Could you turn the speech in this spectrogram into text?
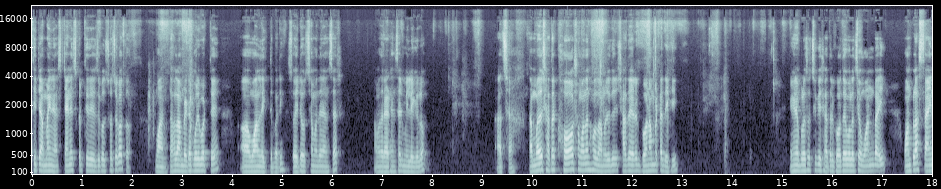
theta minus tan square theta is equals হচ্ছে কত? ওয়ান তাহলে আমরা এটা পরিবর্তে ওয়ান লিখতে পারি। সো এটা হচ্ছে আমাদের অ্যান্সার আমাদের রাইট সাইড মিলে গেল। আচ্ছা আমাদের সাথে খ সমাধান হলো। আমরা যদি সাথের গ নাম্বারটা দেখি। এখানে বলেছে হচ্ছে কি, সাথের গতে বলেছে one by one plus sine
